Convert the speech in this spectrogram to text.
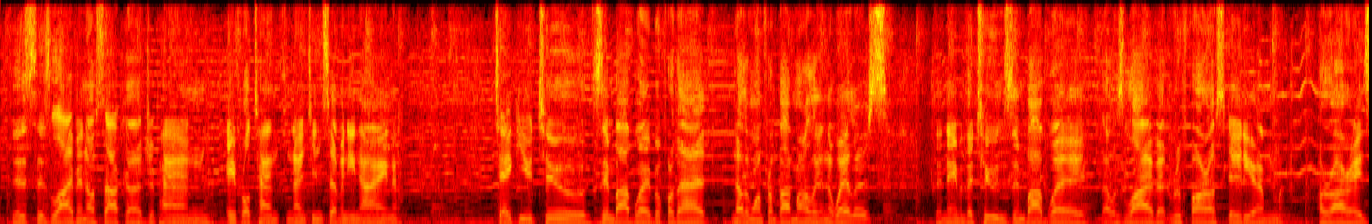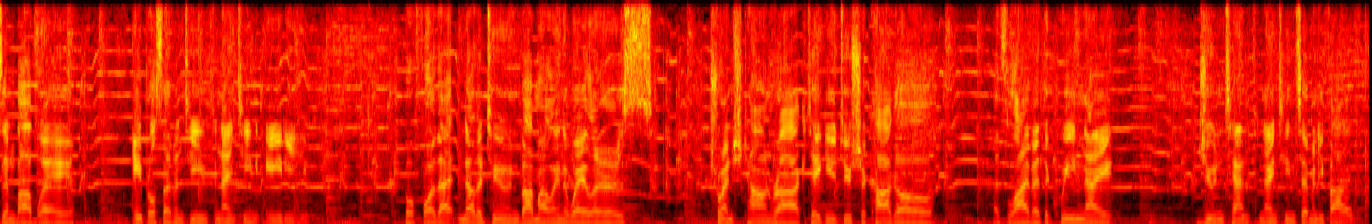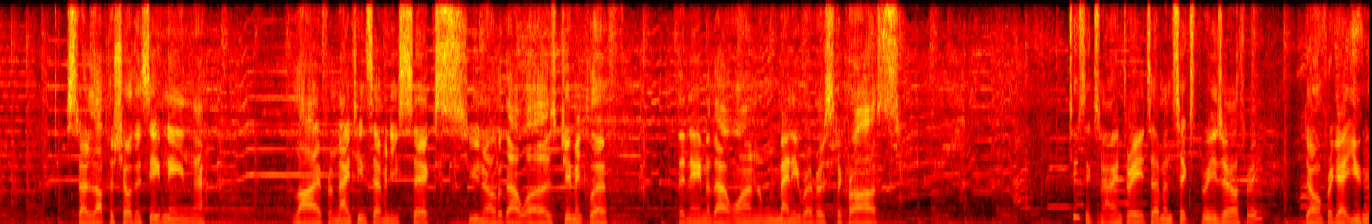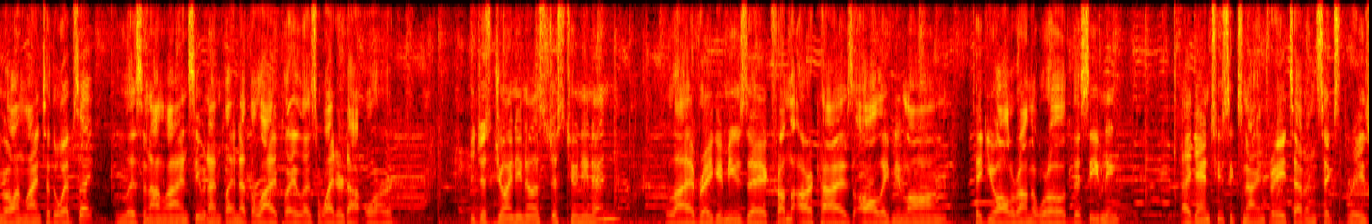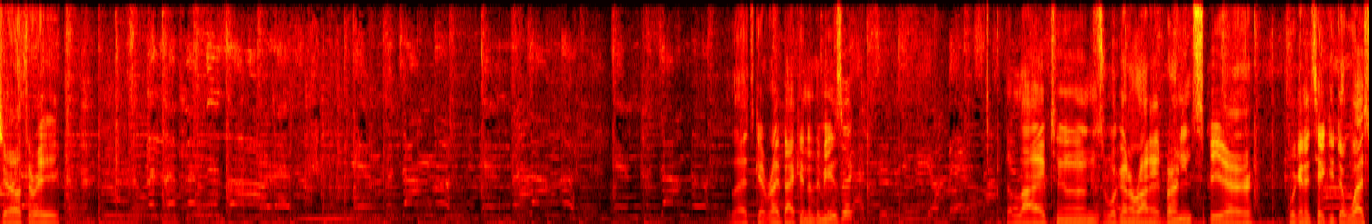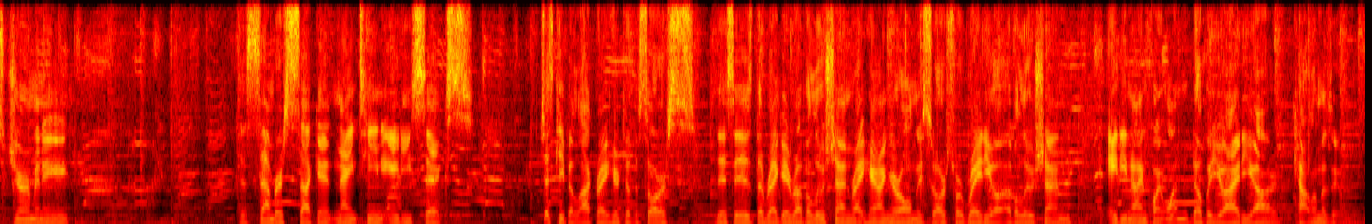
This is live in Osaka, Japan, April 10th, 1979. Take you to Zimbabwe before that. Another one from Bob Marley and the Wailers. The name of the tune, Zimbabwe. That was live at Rufaro Stadium, Harare, Zimbabwe, April 17th, 1980. Before that, another tune, Bob Marley and the Wailers, Trench Town Rock, taking you to Chicago. That's live at the Queen Knight, June 10th, 1975. Started off the show this evening, live from 1976. You know who that was Jimmy Cliff, the name of that one, Many Rivers to Cross. 269 387 6303. Don't forget, you can go online to the website, listen online, see what I'm playing at the live playlist, widr.org. You're just joining us, just tuning in. Live reggae music from the archives all evening long, take you all around the world this evening. Again, 269 387 6303. Let's get right back into the music. The live tunes. We're going to run it Burning Spear. We're going to take you to West Germany, December 2nd, 1986. Just keep it locked right here to the source. This is the Reggae Revolution right here on your only source for Radio Evolution, 89.1 WIDR Kalamazoo.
